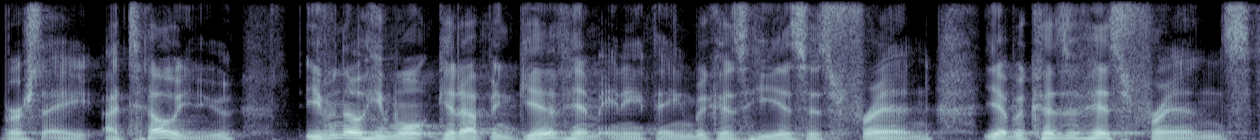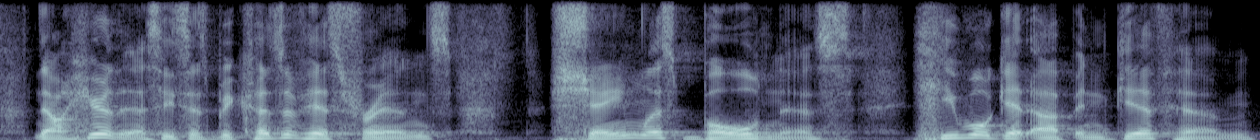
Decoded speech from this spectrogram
Verse 8 I tell you, even though he won't get up and give him anything because he is his friend, yet because of his friends, now hear this, he says, because of his friends, shameless boldness, he will get up and give him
